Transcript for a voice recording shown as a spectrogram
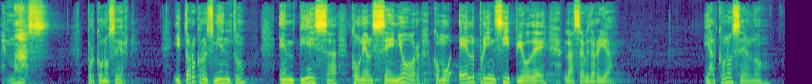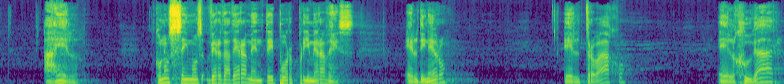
Hay más por conocer. Y todo conocimiento empieza con el Señor como el principio de la sabiduría. Y al conocerlo a Él, conocemos verdaderamente por primera vez el dinero, el trabajo, el jugar,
